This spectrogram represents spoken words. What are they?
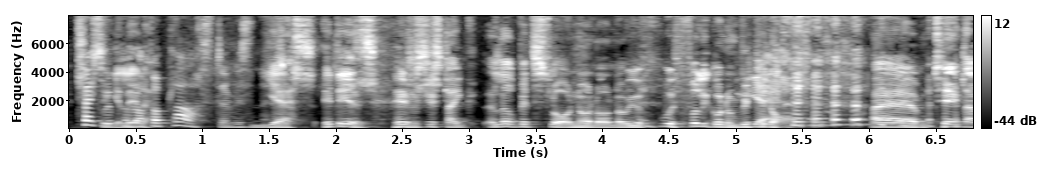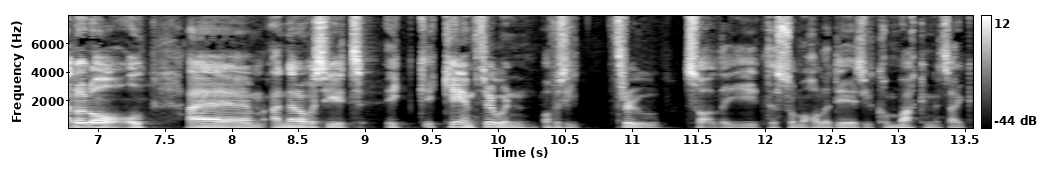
It's like ripping off a plaster, isn't it? Yes, it is. It was just like a little bit slow. No, no, no. We're, we're fully going to rip it off. Um, take that at all. Um, and then obviously it, it it came through, and obviously through sort of the, the summer holidays, you come back and it's like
